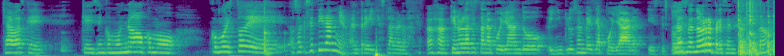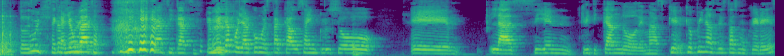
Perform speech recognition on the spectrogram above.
chavas que, que dicen como no, como, como esto de, o sea, que se tiran mierda entre ellas, la verdad. Ajá. Que no las están apoyando, e incluso en vez de apoyar, este, todo Las no representan, ¿no? Entonces Uy, se cayó un vaso. casi, casi. En vez de apoyar como esta causa, incluso eh, las siguen criticando o demás. ¿Qué, qué opinas de estas mujeres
